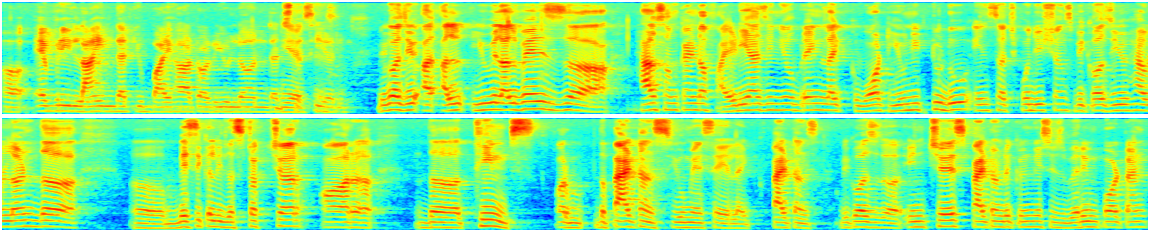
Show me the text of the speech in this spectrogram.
uh, every line that you buy heart or you learn. That's yes, the yes. theory. because you al- you will always uh, have some kind of ideas in your brain like what you need to do in such positions because you have learned the uh, basically the structure or uh, the themes or the patterns you may say like patterns. Because uh, in chess pattern recognition is very important.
